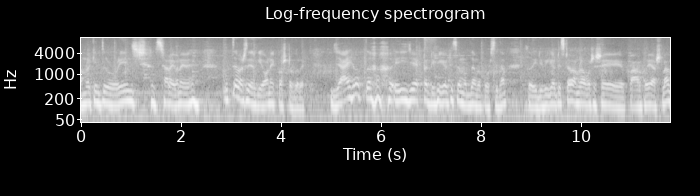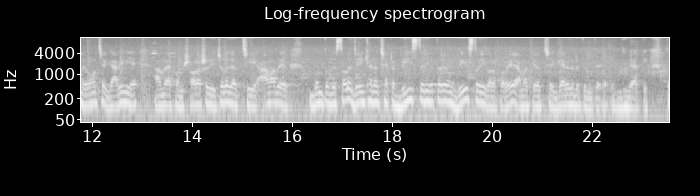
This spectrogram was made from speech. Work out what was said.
আমরা কিন্তু রেঞ্জ ছাড়াই মানে উঠতে পারছি আর কি, অনেক কষ্ট করে। যাই হোক তো এই যে একটা ডিফিকাল্টিসের মধ্যে আমরা পড়ছিলাম, তো এই ডিফিকাল্টিসটাও আমরা অবশেষে পার হয়ে আসলাম এবং হচ্ছে গাড়ি নিয়ে আমরা এখন সরাসরি চলে যাচ্ছি আমাদের গন্তব্যস্থলে, যেইখানে হচ্ছে একটা ব্রিজ তৈরি করতে হবে এবং ব্রিজ তৈরি করার পরে আমাকে হচ্ছে গ্যারেজে ঢুকতে দিতে দিবে আর কি। তো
